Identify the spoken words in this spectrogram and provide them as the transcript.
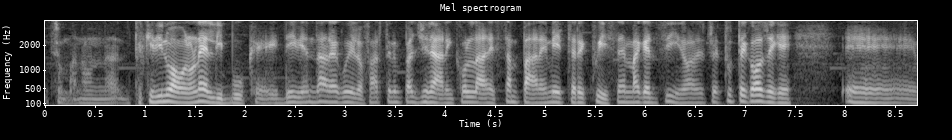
Insomma, non, perché di nuovo non è l'ebook, eh, devi andare a quello, fartelo impaginare, incollare, stampare, mettere qui, sta in magazzino, cioè tutte cose che eh,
